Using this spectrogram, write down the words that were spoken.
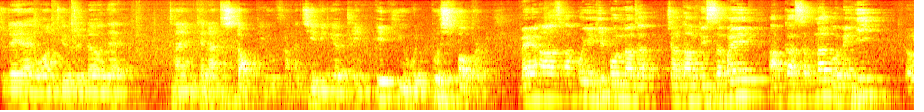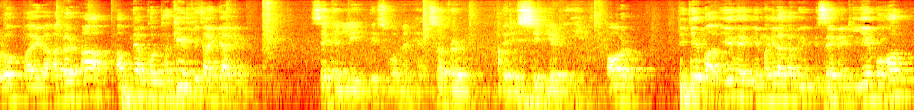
Today I want you to know that time cannot stop you from achieving your dream if you would push forward. मैं आज आपको यही बोलना चाहता हूँ कि समय आपका सपना को नहीं रोक पाएगा। अगर आप अपने आप को धकेल के जाएँगे आगे। Secondly, this woman had suffered very severely. और द्वितीय बात यह है कि महिला का विषय में कि ये बहुत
